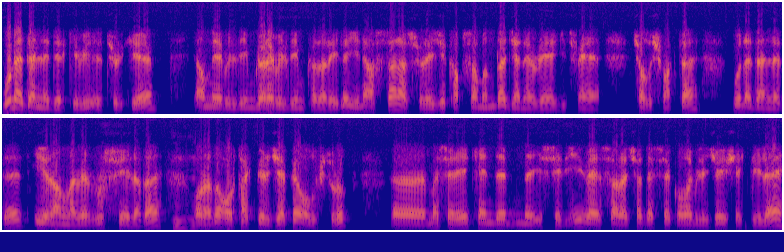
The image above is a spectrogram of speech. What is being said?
Bu nedenledir ki bir- Türkiye anlayabildiğim, görebildiğim kadarıyla yine Astana süreci kapsamında Cenevre'ye gitmeye çalışmakta. Bu nedenle de İran'la ve Rusya'yla da orada ortak bir cephe oluşturup e, meseleyi kendi istediği ve Saraç'a destek olabileceği şekliyle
